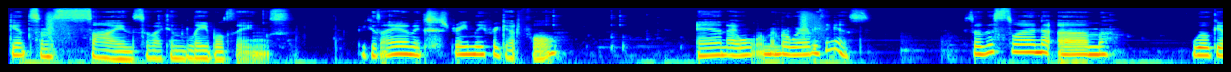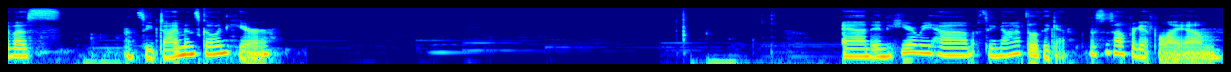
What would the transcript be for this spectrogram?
get some signs so I can label things because I am extremely forgetful and I won't remember where everything is. So this one um, will give us, let's see, diamonds go in here. And in here we have, see now I have to look again. This is how forgetful I am.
